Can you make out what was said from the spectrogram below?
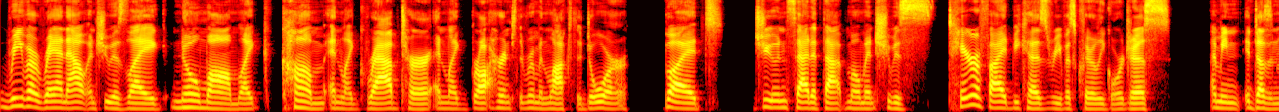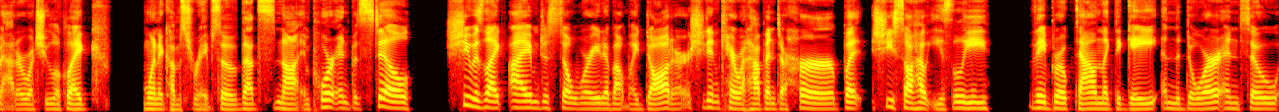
Reeva ran out and she was like, No, mom, like, come and like grabbed her and like brought her into the room and locked the door. But June said at that moment she was terrified because Reeva's clearly gorgeous. I mean, it doesn't matter what you look like when it comes to rape. So that's not important. But still, she was like, I'm just so worried about my daughter. She didn't care what happened to her, but she saw how easily they broke down like the gate and the door. And so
